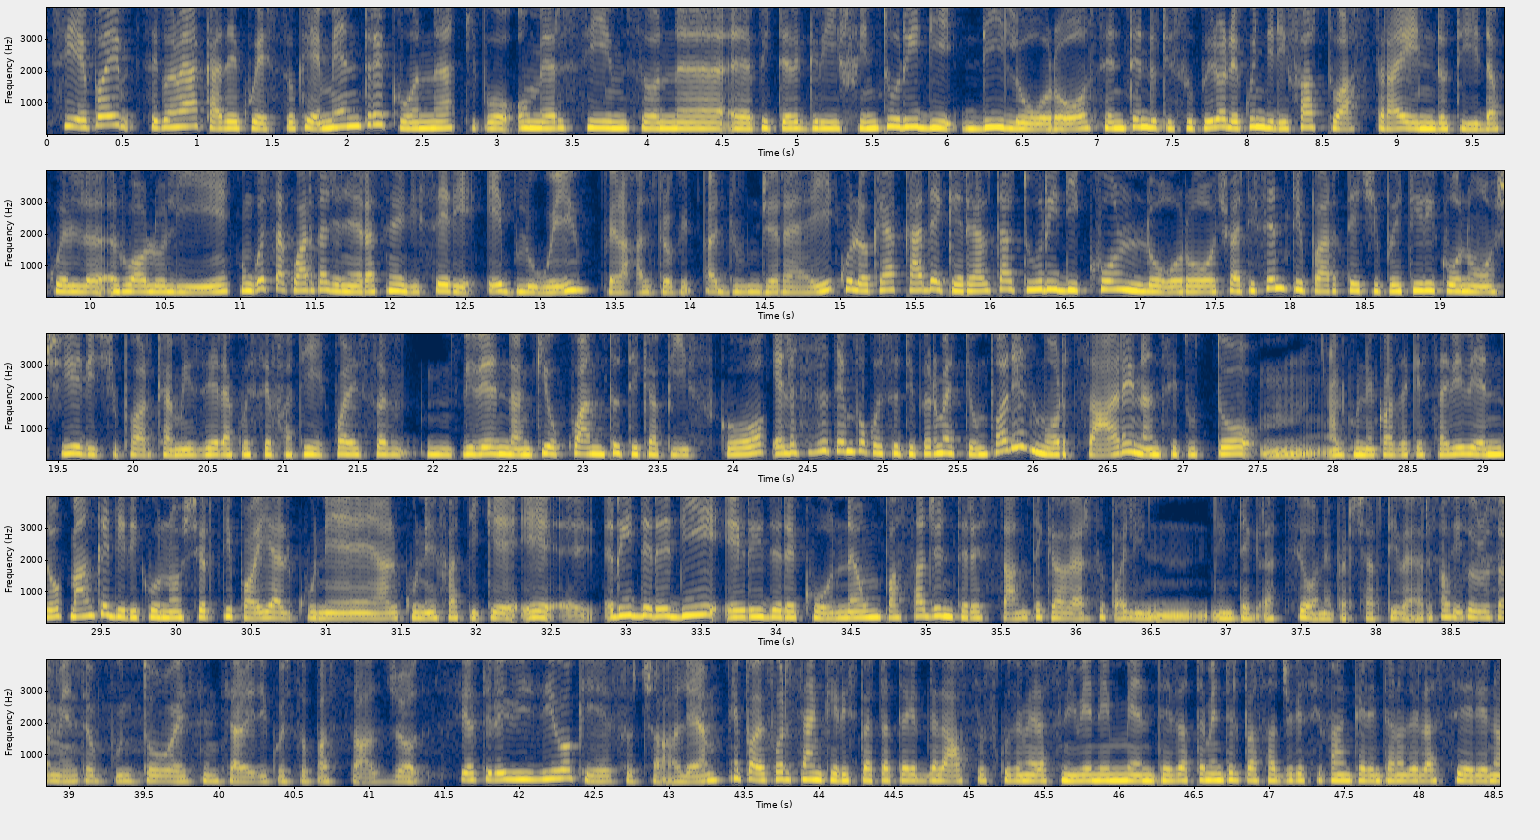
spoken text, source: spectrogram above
Sì, e poi secondo me accade questo che mentre con tipo Homer Simpson, eh, Peter Griffin, tu ridi di loro sentendoti superiore, quindi di fatto astraendoti da quel ruolo lì, con questa quarta generazione di serie e Bluey, peraltro che aggiungerei, quello che accade è che in realtà tu ridi con loro, cioè ti senti partecipe, ti riconosci e dici porca miseria queste fatiche quali sto mm, vivendo anch'io, quanto ti capisco e allo stesso tempo questo ti permette un po' di smorzare innanzitutto mh, mm, alcune cose che stai vivendo, ma anche di riconoscerti poi alcune, alcune fatiche e ridere di e ridere con è un passaggio interessante che va verso poi l'integrazione per certi versi. Assolutamente, è un punto essenziale di questo passaggio. Sia televisivo che sociale. E poi forse anche rispetto a Ted Lasso, scusami, adesso mi viene in mente esattamente il passaggio che si fa anche all'interno della serie, no?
